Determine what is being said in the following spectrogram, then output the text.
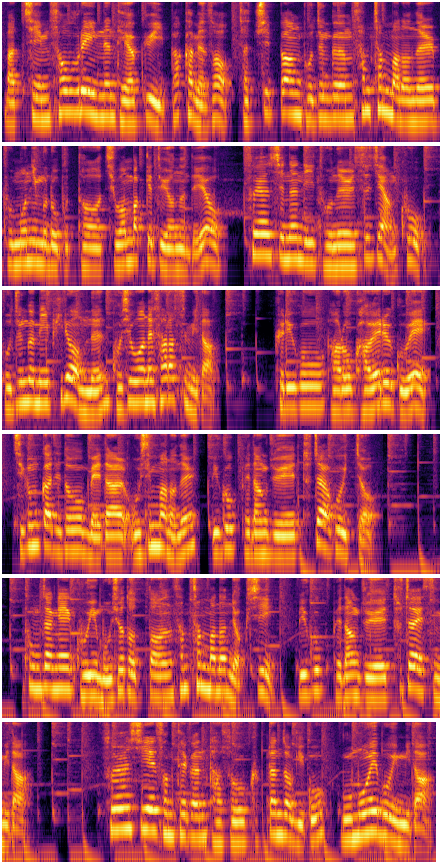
마침 서울에 있는 대학교에 입학하면서 자취방 보증금 3천만 원을 부모님으로부터 지원받게 되었는데요. 소연 씨는 이 돈을 쓰지 않고 보증금이 필요 없는 고시원에 살았습니다. 그리고 바로 과외를 구해 지금까지도 매달 50만 원을 미국 배당주에 투자하고 있죠. 통장에 고이 모셔뒀던 3천만 원 역시 미국 배당주에 투자했습니다. 소연 씨의 선택은 다소 극단적이고 무모해 보입니다.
